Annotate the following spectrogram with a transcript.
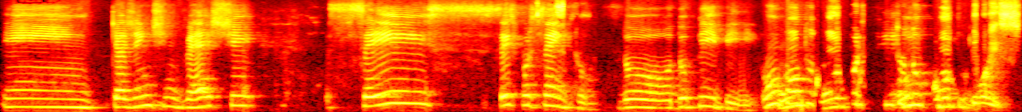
em que a gente investe 6, 6% do, do PIB, 1,2% do 1,2%.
